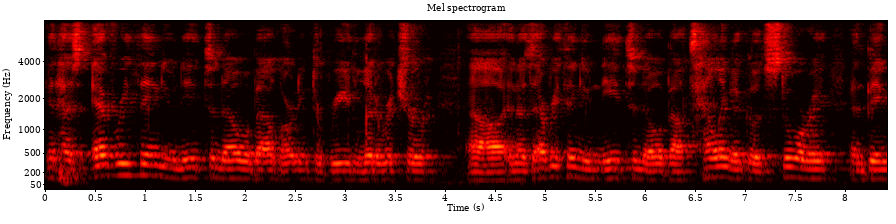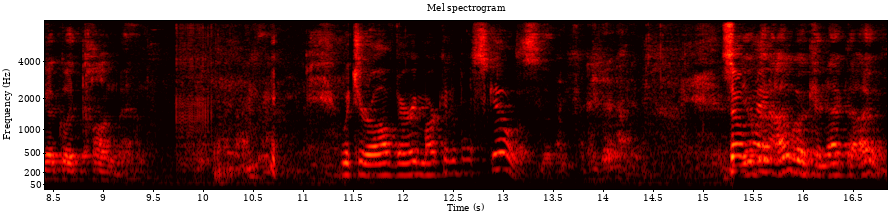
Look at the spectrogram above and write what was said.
it has everything you need to know about learning to read literature, uh, and has everything you need to know about telling a good story and being a good con man. Which are all very marketable skills. So I, am going to connect. I'm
